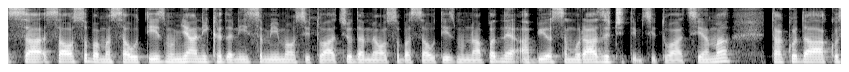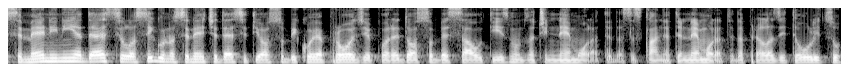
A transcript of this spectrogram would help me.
sa, sa osobama sa autizmom. Ja nikada nisam imao situaciju da me osoba sa autizmom napadne, a bio sam u različitim situacijama, tako da ako se meni nije desilo, sigurno se neće desiti osobi koja prođe pored osobe sa autizmom, znači ne morate da se sklanjate, ne morate da prelazite ulicu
